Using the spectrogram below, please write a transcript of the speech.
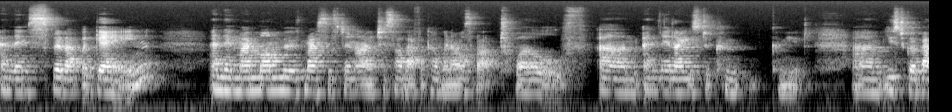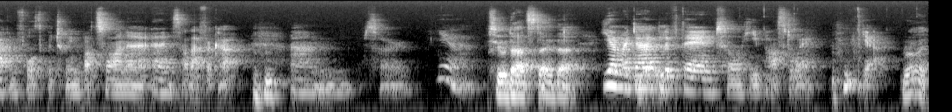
and then split up again. and then my mom moved my sister and I to South Africa when I was about 12. Um, and then I used to com- commute, um, used to go back and forth between Botswana and South Africa. Mhm. Um, so, yeah. So your dad stayed there. Yeah, my dad Yeah. lived there until he passed away. Yeah. Right.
